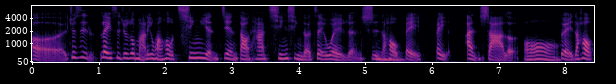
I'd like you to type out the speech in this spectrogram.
哦、呃，就是类似，就是说玛丽皇后亲眼见到他亲信的这位人士，嗯、然后被被。暗杀了。哦，对，然后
